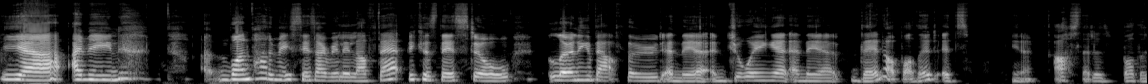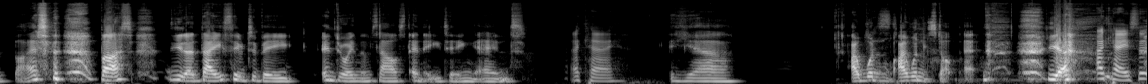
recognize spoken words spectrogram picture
Yeah, I mean, one part of me says I really love that because they're still learning about food and they're enjoying it and they're they're not bothered. It's you know us that is bothered by it, but you know they seem to be enjoying themselves and eating and okay, yeah, I wouldn't Just- I wouldn't stop that. yeah. okay. So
